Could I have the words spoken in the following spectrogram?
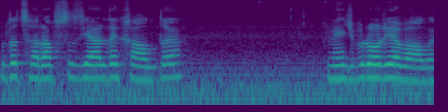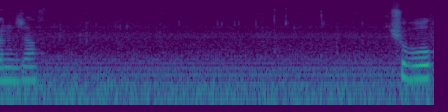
Bu da tarafsız yerde kaldı. Mecbur oraya bağlanacağım. Çubuk,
